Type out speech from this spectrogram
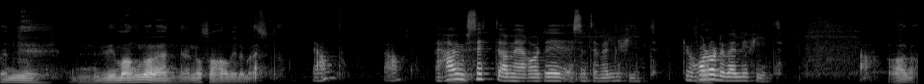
men vi, vi mangler den, ellers så har vi det meste. Ja. ja. Jeg har jo sett der nede, og det, jeg syns det er veldig fint. Du holder det veldig fint. Ja da.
